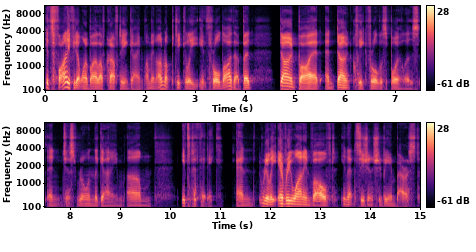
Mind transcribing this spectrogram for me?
It's fine if you don't want to buy a Lovecraftian game. I mean, I'm not particularly enthralled either, but don't buy it and don't click for all the spoilers and just ruin the game. Um, it's pathetic. And really, everyone involved in that decision should be embarrassed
